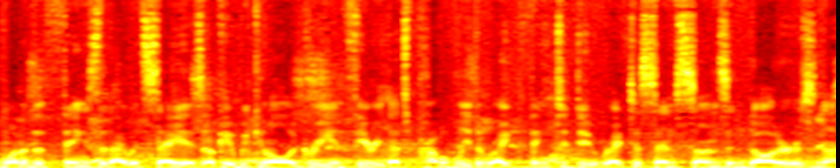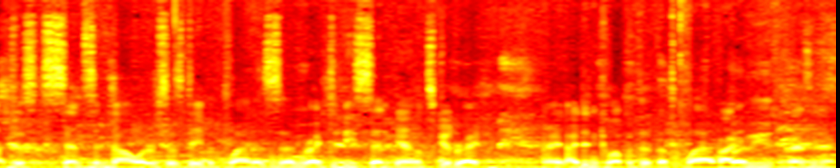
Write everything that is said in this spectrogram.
one of the things that I would say is, okay, we can all agree in theory that's probably the right thing to do, right? To send sons and daughters, not just cents and dollars, as David Platt has said, right? To be sent, yeah, that's good, right? Right? I didn't come up with it. That's Platt. but- Probably he was president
